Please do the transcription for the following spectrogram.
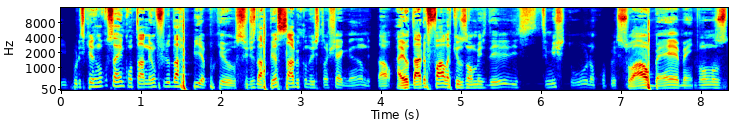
E por isso que eles não conseguem encontrar nenhum filho da Arpia, porque os filhos da Arpia sabem quando eles estão chegando e tal. Aí o Dario fala que os homens dele eles se misturam com o pessoal, bebem, vão nos,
